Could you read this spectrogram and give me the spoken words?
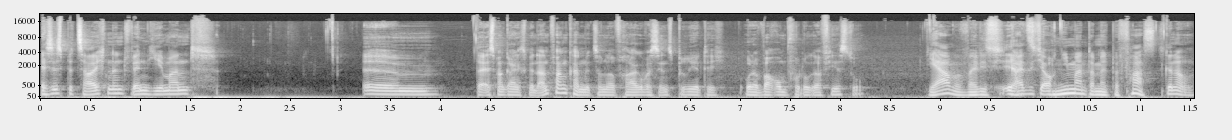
es ist bezeichnend, wenn jemand ähm, da erstmal gar nichts mit anfangen kann mit so einer Frage, was inspiriert dich? Oder warum fotografierst du? Ja, aber weil, ich, ja. weil sich auch niemand damit befasst. Genau.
